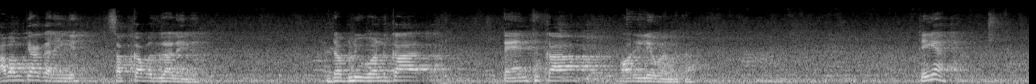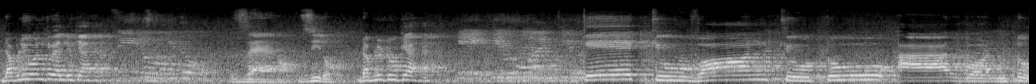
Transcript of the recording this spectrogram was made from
अब हम क्या करेंगे? सबका बदला लेंगे। W1 का टेंथ का और इलेवन का। ठीक है? W1 की वैल्यू क्या है? ज़ीरो ज़ीरो W2 क्या है? K Q one Q two r one two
